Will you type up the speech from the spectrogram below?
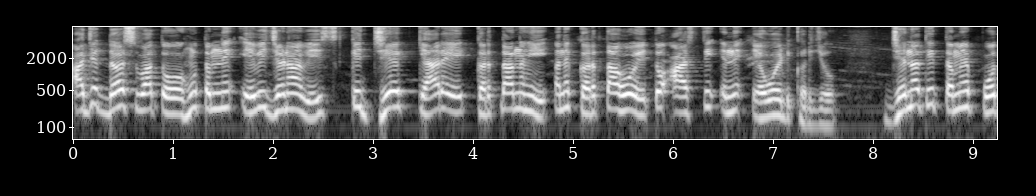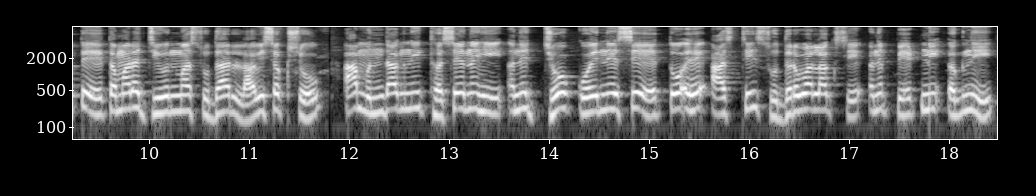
આજે દસ વાતો હું તમને એવી જણાવીશ કે જે ક્યારેય કરતા નહીં અને કરતા હોય તો આજથી એને એવોઇડ કરજો. જેનાથી તમે પોતે તમારા જીવનમાં સુધાર લાવી શકશો. આ મંદાગ્નિ થશે નહીં અને જો કોઈને છે તો એ આજથી સુધરવા લાગશે અને પેટની અગ્નિ,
